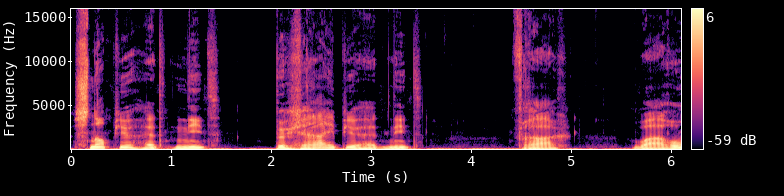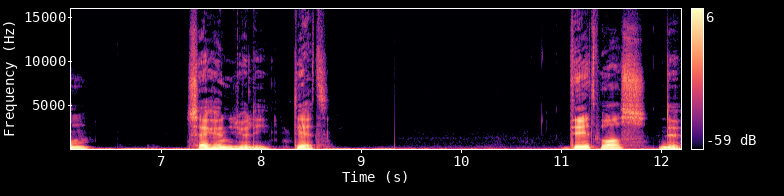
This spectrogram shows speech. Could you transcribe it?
snap je het niet, begrijp je het niet, vraag waarom zeggen jullie dit? Dit was de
